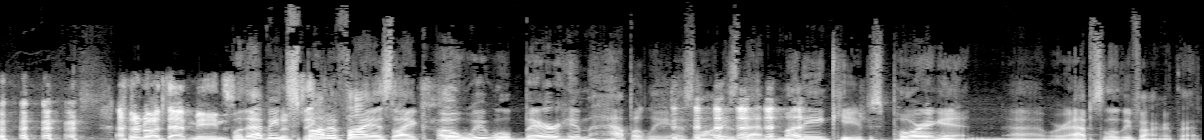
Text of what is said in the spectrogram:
I don't know what that means. Well, that means Spotify think- is like, oh, we will bear him happily as long as that money keeps pouring in. Uh, we're absolutely fine with that.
